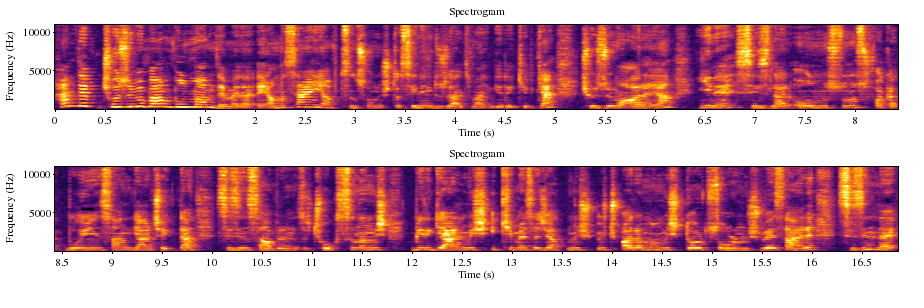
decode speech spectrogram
hem de çözümü ben bulmam demeler. E, ama sen yaptın sonuçta. Senin düzeltmen gerekirken çözümü arayan yine sizler olmuşsunuz. Fakat bu insan gerçekten sizin sabrınızı çok sınamış. Bir gelmiş, iki mesaj atmış, üç aramamış, dört sormuş vesaire. Sizinle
